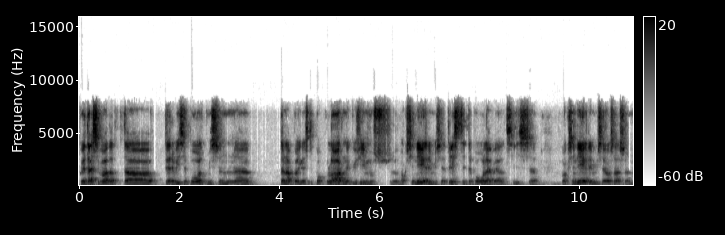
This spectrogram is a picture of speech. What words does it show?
kui edasi vaadata tervise poolt, mis on äh, tänapäeval kindlasti populaarne küsimus vaktsineerimise ja testide poole pealt, siis äh, vaktsineerimise osas on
